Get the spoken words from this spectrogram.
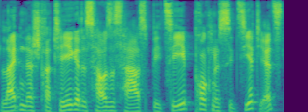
leitender Stratege des Hauses HSBC, prognostiziert jetzt,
